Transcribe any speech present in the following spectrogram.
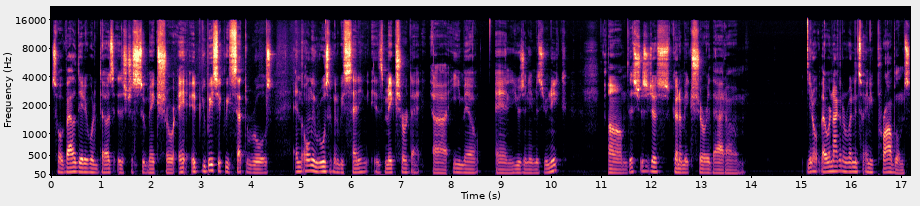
So a validator, what it does is just to make sure it, it, you basically set the rules and the only rules I'm going to be setting is make sure that uh, email and username is unique. Um, this is just to make sure that, um, you know, that we're not to run into any problems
